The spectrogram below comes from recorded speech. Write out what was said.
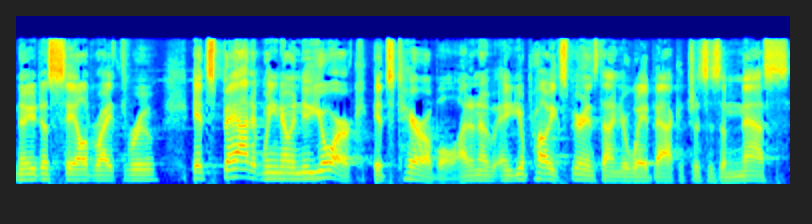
No, you just sailed right through. It's bad when you know in New York. It's terrible. I don't know. And you'll probably experience that on your way back. It just is a mess.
